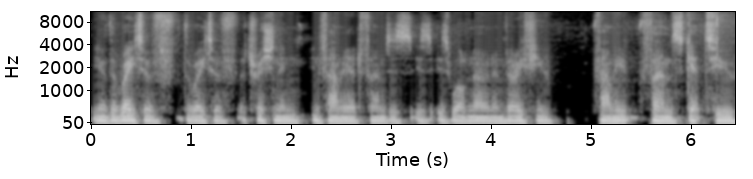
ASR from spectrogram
You know, the rate of the rate of attrition in, in family-led firms is, is is well known, and very few family firms get to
